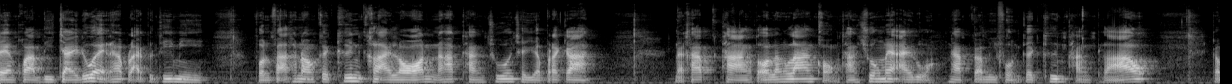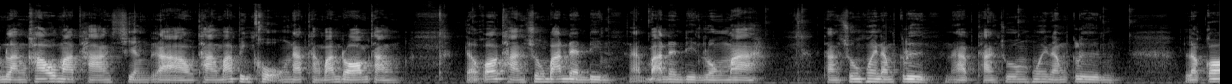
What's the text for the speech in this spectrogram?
ดงความดีใจด้วยนะครับ หลายพื้นที่มี ฝนฟ้าขนองเกิดขึ้นคลายร้อนนะครับทางช่วงชัยประกาศนะครับทางตอนล่างๆของทางช่วงแม่ไอหลวงนะครับก็มีฝนเกิดขึ้นทางพร้าวกำลังเข้ามาทางเชียงดาว ทางบ้านปิงโขงนะครับทางบ้านร้อมทางแล้วก็ทางช่วงบ้านแดนดินนะบบ้านแดนดินลงมา ทางช่วงห้วยน้ำกลืนนะครับทางช่วงห้วยน้ำกลืน แล้วก็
